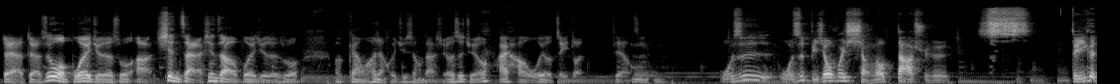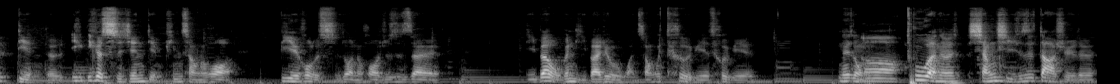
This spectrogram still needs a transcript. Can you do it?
对啊，对啊。所以我不会觉得说啊，现在现在我不会觉得说啊，干我好想回去上大学，而是觉得哦，还好我有这一段这样子。嗯，我是我是比较会想到大学的的一个点的一一个时间点。平常的话，毕业后的时段的话，就是在。礼拜五跟礼拜六的晚上会特别特别那种突然的想起，就是大学的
